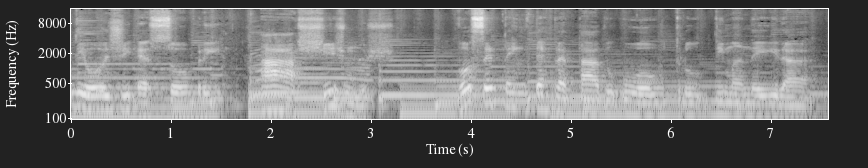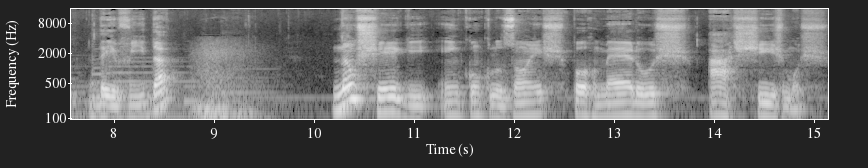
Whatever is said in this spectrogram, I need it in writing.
de hoje é sobre achismos. Você tem interpretado o outro de maneira devida? Não chegue em conclusões por meros achismos.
